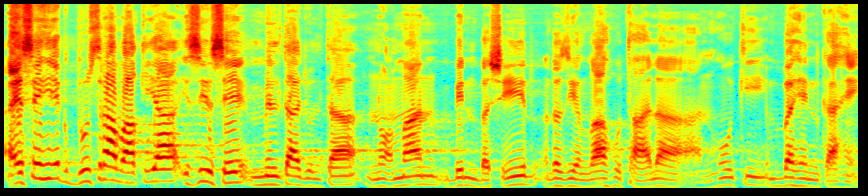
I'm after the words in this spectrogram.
ایسے ہی ایک دوسرا واقعہ اسی سے ملتا جلتا نعمان بن بشیر رضی اللہ تعالی عنہ کی بہن کا ہے۔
